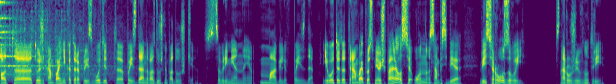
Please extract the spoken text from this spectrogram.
от э, той же компании, которая производит э, поезда на воздушной подушке, современные Магалев поезда. И вот этот трамвай просто мне очень понравился. Он сам по себе весь розовый, снаружи и внутри.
